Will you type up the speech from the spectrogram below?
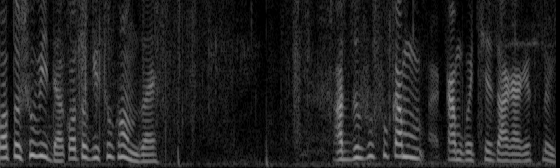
কত সুবিধা কত কিছু খন যায়। আর জুফুফু কাম কাম করছে জায়গা গেছলই।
